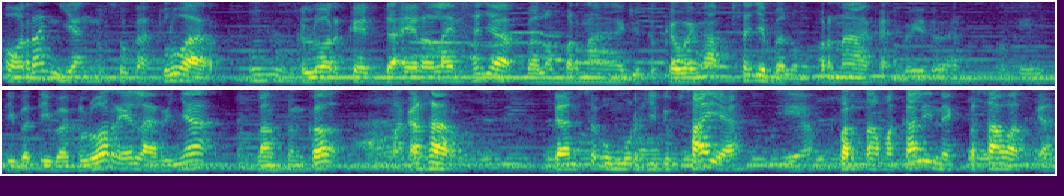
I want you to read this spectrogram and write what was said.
orang yang suka keluar Hmm. keluar ke daerah lain saja belum pernah gitu ke Wengap saja belum pernah kan begitu kan Oke. tiba-tiba keluar ya larinya langsung ke Makassar dan seumur hidup saya Iya. pertama kali naik pesawat kan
